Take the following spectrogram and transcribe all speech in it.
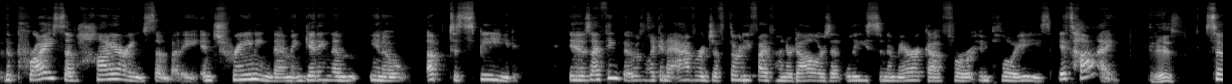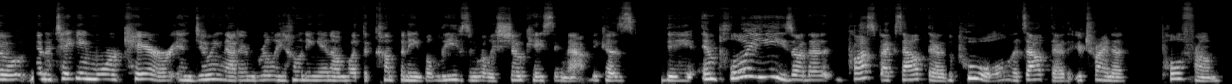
the price of hiring somebody and training them and getting them, you know, up to speed is I think there was like an average of $3,500 at least in America for employees. It's high. It is. So, you know, taking more care in doing that and really honing in on what the company believes and really showcasing that because the employees or the prospects out there, the pool that's out there that you're trying to pull from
